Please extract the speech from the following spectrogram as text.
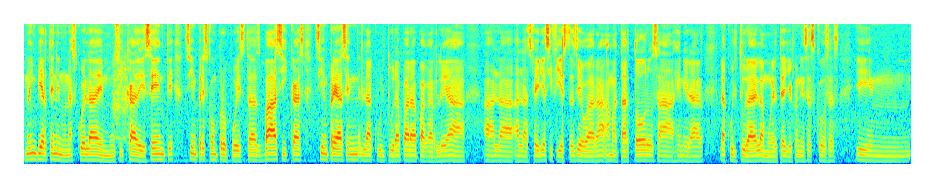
No invierten en una escuela de música decente, siempre es con propuestas básicas, siempre hacen la cultura para pagarle a, a, la- a las ferias y fiestas, llevar a, a matar toros, a generar la cultura de la muerte allá con esas cosas, y mm,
